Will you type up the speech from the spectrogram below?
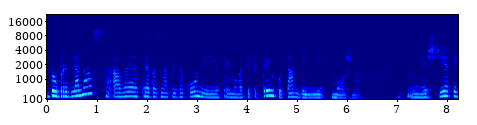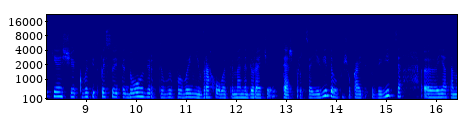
добре для нас, але треба знати закони і отримувати підтримку там, де її можна. М, Ще таке, що як ви підписуєте договір, то ви повинні враховувати. Мене, до речі, теж про це є відео. Пошукайте, подивіться. Е, Я там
